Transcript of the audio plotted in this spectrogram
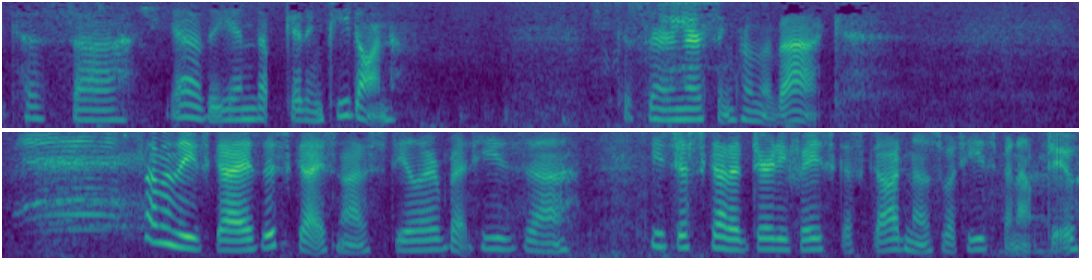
Because, uh, yeah, they end up getting peed on. Because they're nursing from the back. Some of these guys, this guy's not a stealer, but he's uh, he's just got a dirty face because God knows what he's been up to.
